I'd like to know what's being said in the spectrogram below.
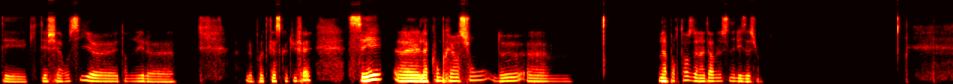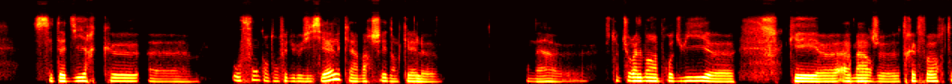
qui t'est cher aussi, euh, étant donné le, le podcast que tu fais, c'est la compréhension de l'importance de l'internationalisation. C'est-à-dire que euh, au fond, quand on fait du logiciel, qui est un marché dans lequel on a structurellement un produit qui est à marge très forte,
